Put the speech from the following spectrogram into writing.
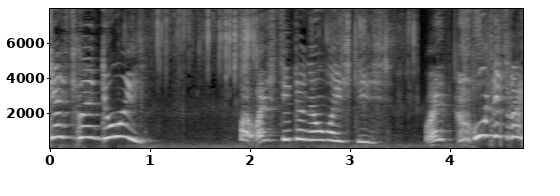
cat's gonna do it! What, what's this? I don't know what is this. What? Oh, that's my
